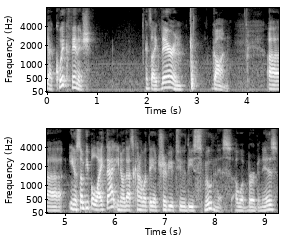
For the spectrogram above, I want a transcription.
Yeah, quick finish. It's like there and gone. Uh, you know, some people like that. You know, that's kind of what they attribute to the smoothness of what bourbon is.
